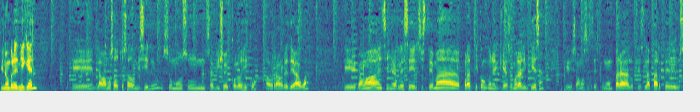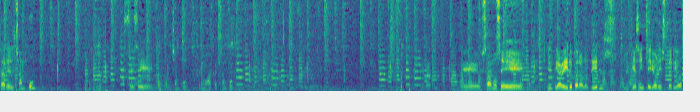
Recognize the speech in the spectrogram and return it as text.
Mi nombre es Miguel, eh, lavamos autos a domicilio, somos un servicio ecológico, ahorradores de agua. Eh, vamos a enseñarles el sistema práctico con el que hacemos la limpieza. Eh, usamos este espumón para lo que es la parte de usar el champú. Este es el champú, tenemos acá el champú. Eh, usamos limpiavidrio para los vidrios, limpieza interior y exterior.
